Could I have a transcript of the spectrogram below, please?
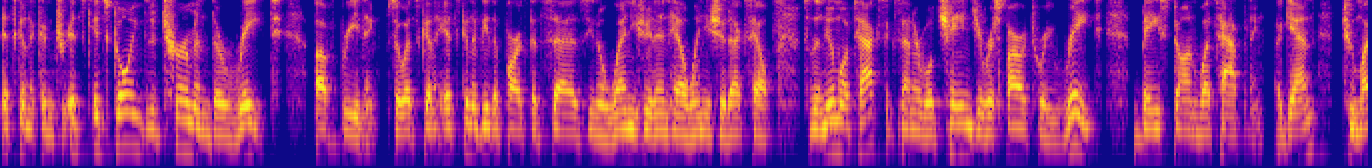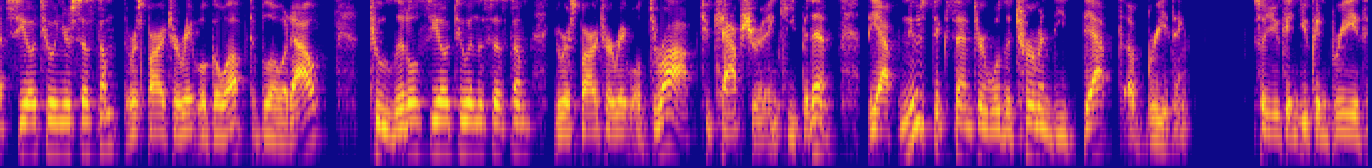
it's going to it's it's going to determine the rate of breathing. So it's going to it's going to be the part that says you know when you should inhale, when you should exhale. So the pneumotaxic center will change your respiratory rate based on what's happening. Again, too much CO2 in your system, the respiratory rate will go up to blow it out. Too little CO2 in the system, your respiratory rate will drop to capture it and keep it in. The apneustic center will determine the depth of breathing. So you can you can breathe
